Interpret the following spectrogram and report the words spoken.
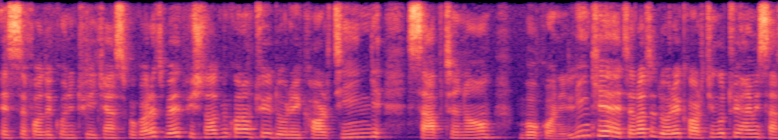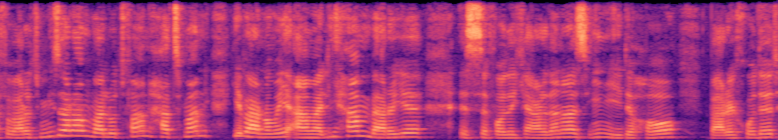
استفاده کنی توی کسب و کارت بهت پیشنهاد می‌کنم توی دوره copywriting ثبت نام بکنی. لینک اطلاعات دوره copywriting رو توی همین صفحه برات می‌ذارم و لطفا حتما یه برنامه عملی هم برای استفاده کردن از این ایده ها برای خودت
